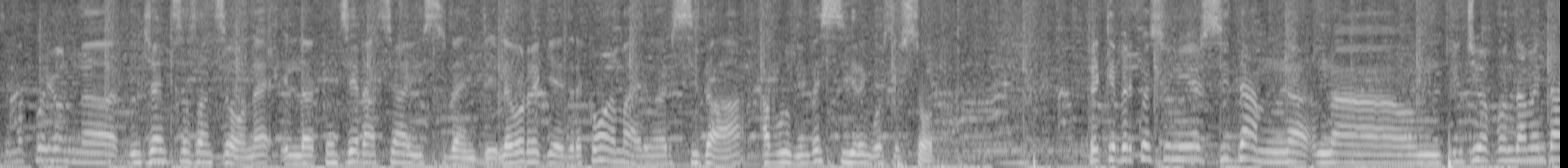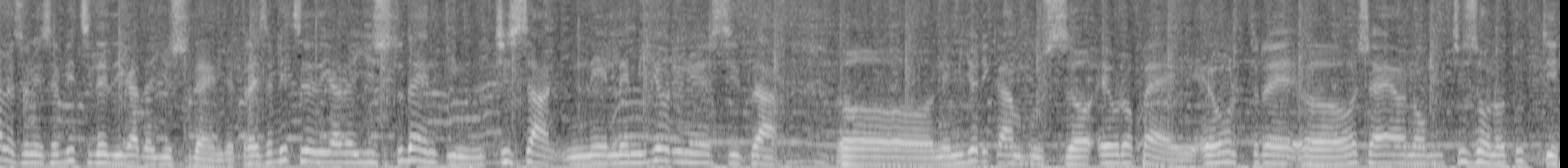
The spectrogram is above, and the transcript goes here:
Siamo qui con eh, Vincenzo Sansone, il consigliere nazionale degli studenti. Le vorrei chiedere come mai l'università ha voluto investire in questo store. Perché per questa università una- una- un principio fondamentale sono i servizi dedicati agli studenti e tra i servizi dedicati agli studenti ci sta nelle migliori università, eh, nei migliori campus eh, europei e oltre eh, oceano ci sono tutti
